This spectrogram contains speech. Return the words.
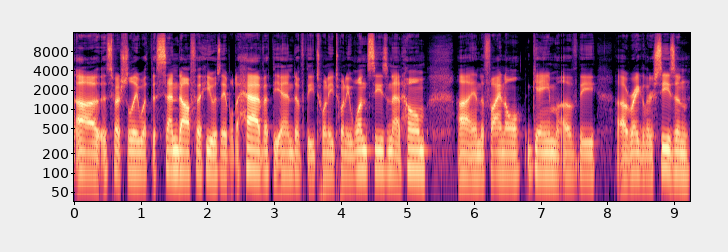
uh, especially with the send off that he was able to have at the end of the 2021 season at home uh, in the final game of the uh, regular season.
